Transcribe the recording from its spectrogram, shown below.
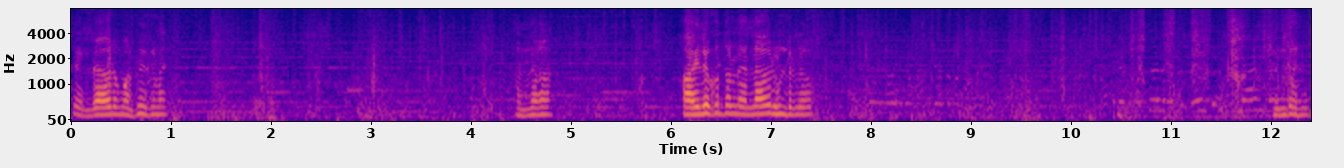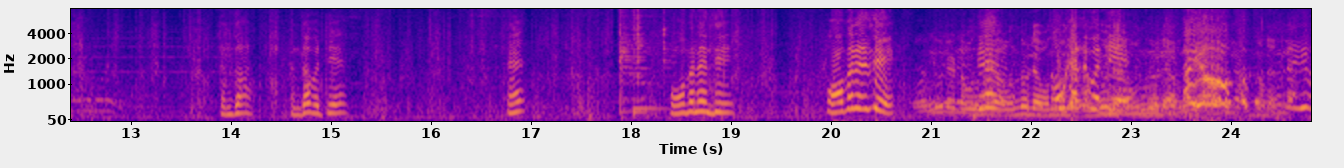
എന്താ എല്ലാവരും വന്ന് നിൽക്കണേ. അല്ല അയലൊക്കത്തുള്ള എല്ലാവരും ഉണ്ടല്ലോ. എന്താ? എന്താ? എന്താ പറ്റിയേ? ഏ? ഓമനെന്തി? ഓമനെന്തി? അയ്യോ! അയ്യോ!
